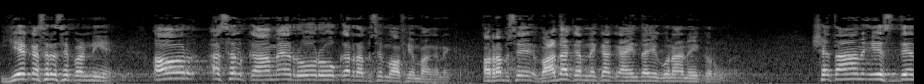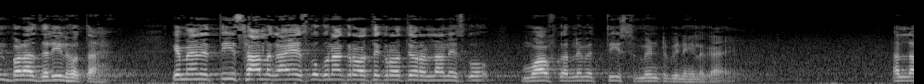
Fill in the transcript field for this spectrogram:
یہ کثرت سے پڑھنی ہے۔ اور اصل کام ہے رو رو کر رب سے معافی مانگنے کا اور رب سے وعدہ کرنے کا کہ آئندہ یہ گناہ نہیں کروں گا۔ شیطان اس دن بڑا دلیل ہوتا ہے کہ میں نے تیس سال لگائے اس کو گناہ کرواتے کرواتے اور اللہ نے اس کو معاف کرنے میں تیس منٹ بھی نہیں لگائے۔ اللہ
